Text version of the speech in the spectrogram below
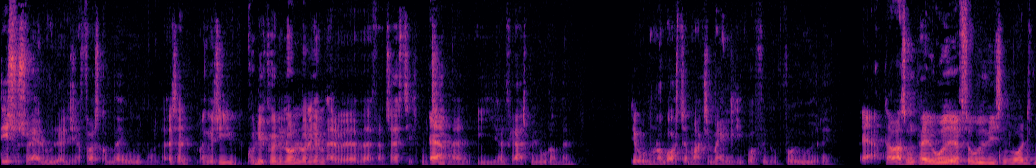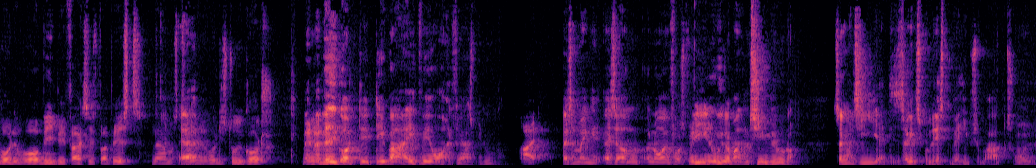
det er så svært ud, at de så først kom bagud 1-0. Altså, man kan sige, kunne de køre 0-0 hjem, havde det været fantastisk med 10 Ja. mand i 70 minutter, men det var nok også det maksimale, de kunne have fået ud af det. Ja, der var sådan en periode efter udvisningen, hvor, de, hvor, det, hvor VB faktisk var bedst nærmest, Ja. ja. hvor de stod godt. Men man ved godt, det, det var ikke ved over 70 minutter. Nej, Altså, man, altså om, når man får en ud og mangler 10 minutter, så kan man sige, at det, så kan det sgu næsten være hip som op, tror jeg.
